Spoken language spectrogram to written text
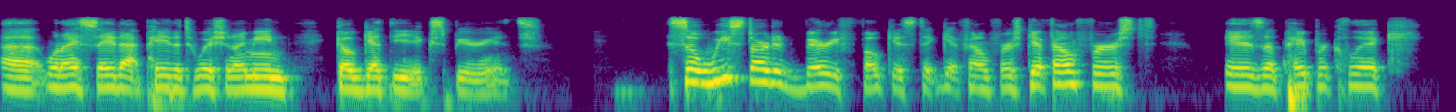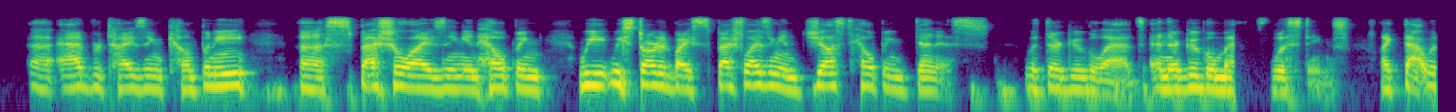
Uh, when I say that pay the tuition, I mean go get the experience. So we started very focused at Get Found First. Get Found First is a pay per click uh, advertising company uh, specializing in helping. We we started by specializing in just helping dentists with their Google ads and their Google Maps listings. Like that was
